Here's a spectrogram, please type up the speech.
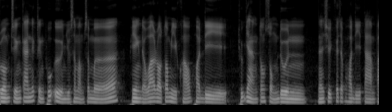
รวมถึงการนึกถึงผู้อื่นอยู่สม่ำเสมอเพียงแต่ว่าเราต้องมีความพอดี ทุกอย่างต้องสมดุลและชีวิตก็จะพอดีตามไป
